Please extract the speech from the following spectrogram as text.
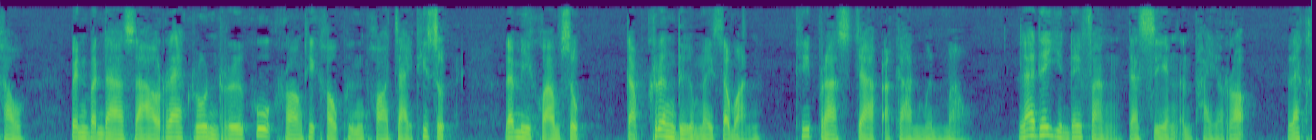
เขา เป็นบรรดาสาวแรกรุ่นหรือคู่ครองที่เขาพึงพอใจที่สุด และมีความสุขกับเครื่องดื่มในสวรรค์ ที่ปราศจากอาการมึนเมา และได้ยินได้ฟังแต่เสียงอันไพเราะ และค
